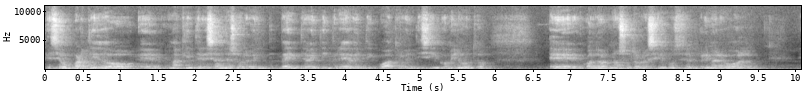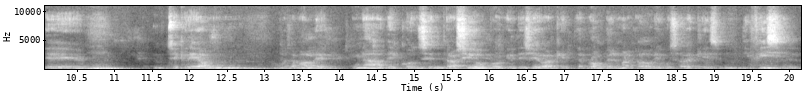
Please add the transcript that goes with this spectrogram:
que sea un partido eh, más que interesante sobre 20, 23, 24, 25 minutos. Eh, cuando nosotros recibimos el primer gol, eh, se crea un, vamos a llamarle, una desconcentración porque te lleva a que te rompe el marcador y vos sabés que es difícil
